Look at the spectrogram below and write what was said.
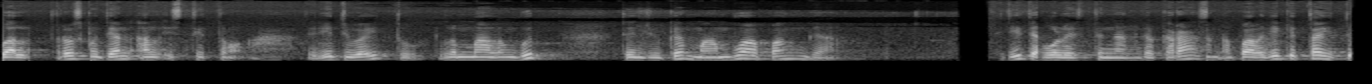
wal terus kemudian al istitoah. Jadi dua itu lemah lembut dan juga mampu apa enggak. Jadi tidak boleh dengan kekerasan, apalagi kita hidup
